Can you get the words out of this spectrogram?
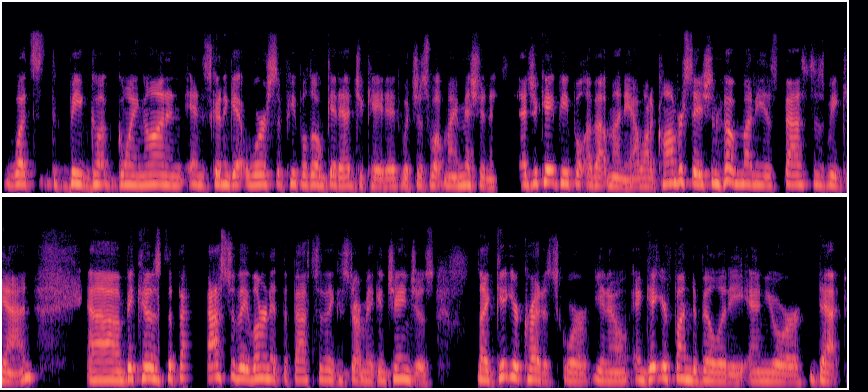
what's being going on and, and it's going to get worse if people don't get educated which is what my mission is educate people about money. I want a conversation about money as fast as we can um, because the faster they learn it the faster they can start making changes like get your credit score you know and get your fundability and your debt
